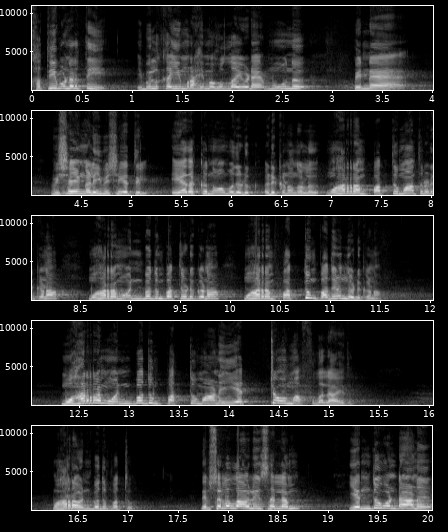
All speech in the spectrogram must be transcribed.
ഖത്തീബ് ഉണർത്തി ഇബുൽ ഖയ്യം റഹിമഹുല്ലയുടെ മൂന്ന് പിന്നെ വിഷയങ്ങൾ ഈ വിഷയത്തിൽ ഏതൊക്കെ നോമ്പ് എടു- എടുക്കണം എന്നുള്ളത്? മുഹറം പത്ത് മാത്രം എടുക്കണോ? മുഹറം ഒൻപതും പത്തും എടുക്കണോ? മുഹറം പത്തും പതിനൊന്നും എടുക്കണോ? മുഹറം ഒൻപതും പത്തുമാണ് ഏറ്റവും അഫ്ലലായത് മുഹറം ഒൻപതും പത്തും. നബ്സല്ലാ അലൈഹി വസല്ലം എന്തുകൊണ്ടാണ്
